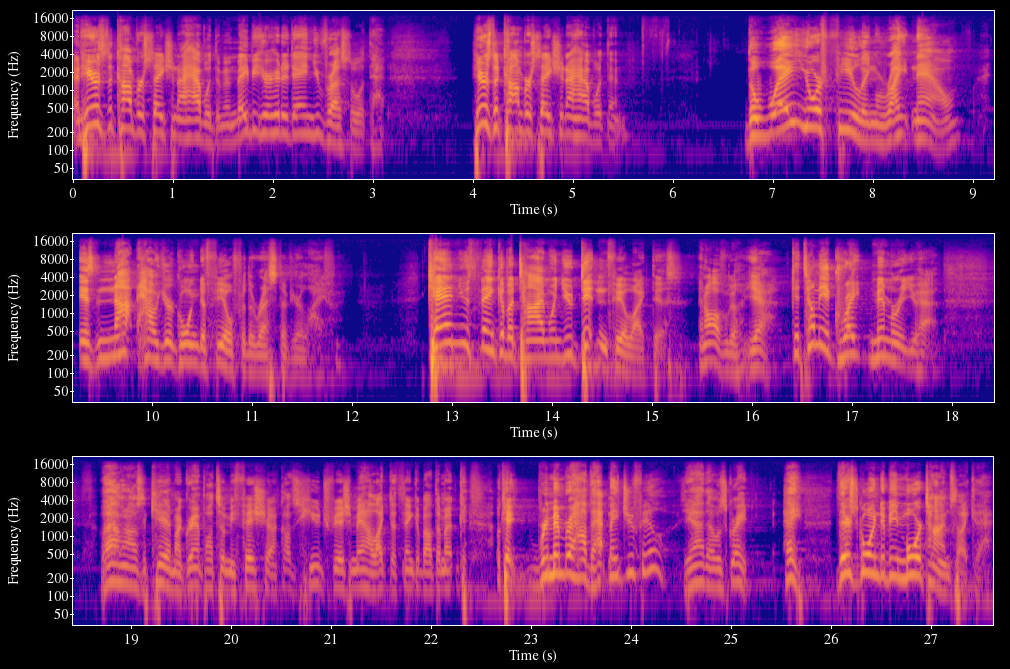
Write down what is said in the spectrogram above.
And here's the conversation I have with them. And maybe you're here today and you've wrestled with that. Here's the conversation I have with them. The way you're feeling right now is not how you're going to feel for the rest of your life. Can you think of a time when you didn't feel like this? And all of them go, Yeah. Okay, tell me a great memory you have. Well, when I was a kid, my grandpa took me fishing. I caught this huge fish. Man, I like to think about them. Okay, okay, remember how that made you feel? Yeah, that was great. Hey, there's going to be more times like that.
